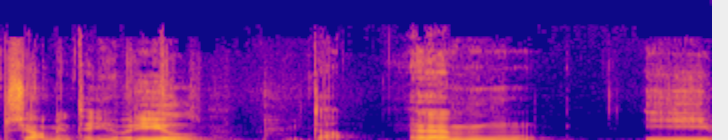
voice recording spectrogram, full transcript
possivelmente em abril e tal. Ahm, e,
